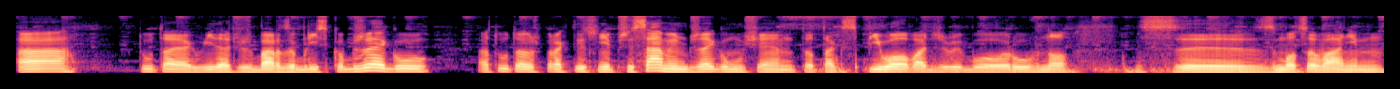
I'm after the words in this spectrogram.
a tutaj jak widać już bardzo blisko brzegu, a tutaj już praktycznie przy samym brzegu musiałem to tak spiłować, żeby było równo z, z mocowaniem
